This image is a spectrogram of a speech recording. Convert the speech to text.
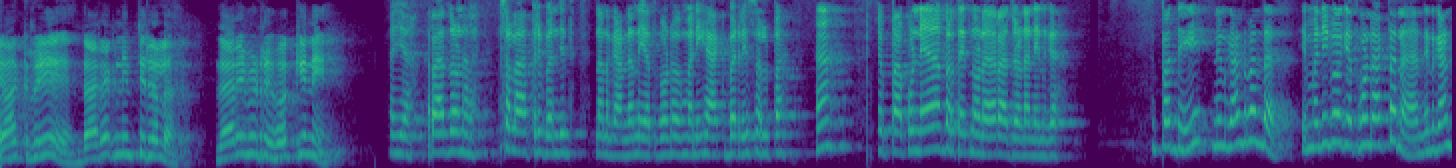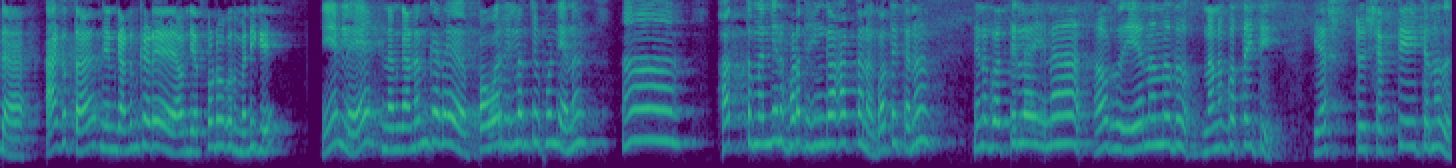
ಯಾಕ್ರಿ? ದಾರ್ಯಾಗ ನಿಂತಿರಲ್ಲ? ದಾರಿ ಬಿಡ್ರಿ ಹೋಗ್ತೀನಿ. ಅಯ್ಯ ರಾಜಣ್ಣ ಚಲೋ ಆತ್ರಿ ಬಂದಿದ್. ನನ್ನ ಗಂಡನ ಎತ್ಕೊಂಡು ಹೋಗಿ ಮನೆಗೆ ಹಾಕಿ ಬರ್ರಿ ಸ್ವಲ್ಪ. ಹಾ? ಯಪ್ಪ ಪುಣ್ಯ ಬರ್ತೈತೆ ನೋಡ ರಾಜಣ್ಣ ನಿನಗ. ಪದ್ದಿ ನಿನ್ ಗಂಡ ಬಂದ? ಈ ಮನೆಗೆ ಹೋಗಿ ಎತ್ಕೊಂಡು ಹಾಕ್ತಾನ ನಿನ್ ಗಂಡ? ಆಗತ್ತಾ? ನಿನ್ ಗಂಡನ ಕಡೆ ಅವ್ನ ಎತ್ಕೊಂಡು ಹೋಗೋದು ಮನೆಗೆ? ಏನ್ಲೇ ನನ್ನ ಗಂಡನ ಕಡೆ ಪವರ್ ಇಲ್ಲ ಅಂತ ತಿಳ್ಕೊಂಡೇನ ಹತ್ತು ಮಂದಿನ ಹೊಡೆದು ಹಿಂಗ ಹಾಕ್ತಾನ. ಗೊತ್ತೈತನ? ನಿನಗೆ ಗೊತ್ತಿಲ್ಲ ಏನ? ಅವ್ರದ್ದು ಏನನ್ನೋದು ನನಗೆ ಗೊತ್ತೈತಿ. ಎಷ್ಟು ಶಕ್ತಿ ಐತೆ ಅನ್ನೋದು.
